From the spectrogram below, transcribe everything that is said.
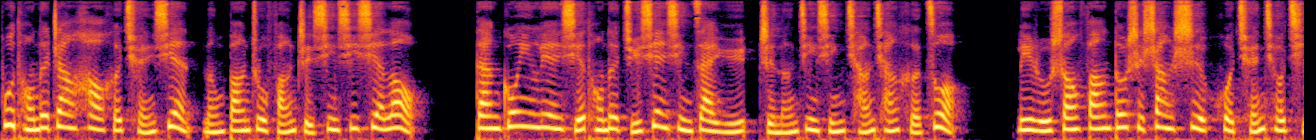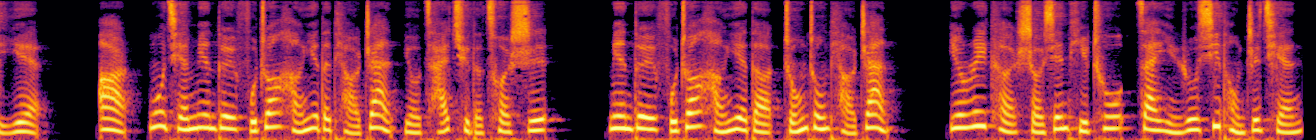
不同的账号和权限能帮助防止信息泄露，但供应链协同的局限性在于只能进行强强合作，例如双方都是上市或全球企业。二、目前面对服装行业的挑战有采取的措施。面对服装行业的种种挑战，Eureka 首先提出，在引入系统之前，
